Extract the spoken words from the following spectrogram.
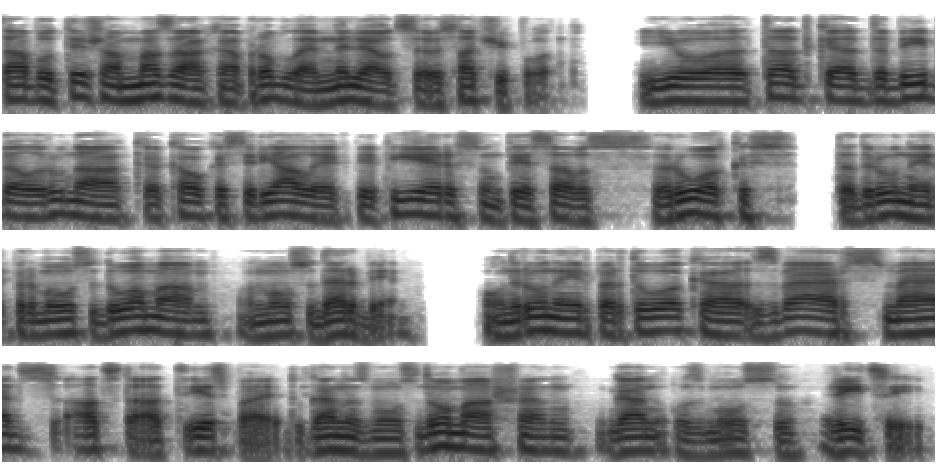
Tā būtu tiešām mazākā problēma neļaut sevi sačipot. Jo tad, kad Bībele runā, ka kaut kas ir jāliek pie pieres un pie savas rokas, tad runa ir par mūsu domām un mūsu darbiem. Un runa ir par to, ka zvērs mēdz atstāt iespaidu gan uz mūsu domāšanu, gan uz mūsu rīcību.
